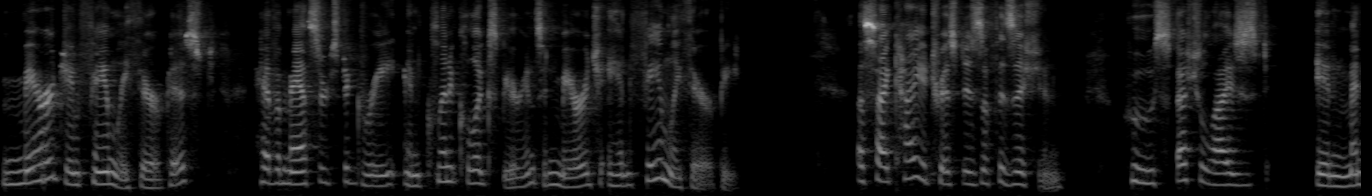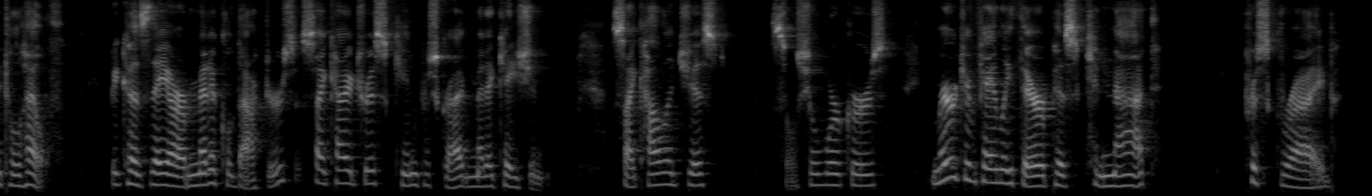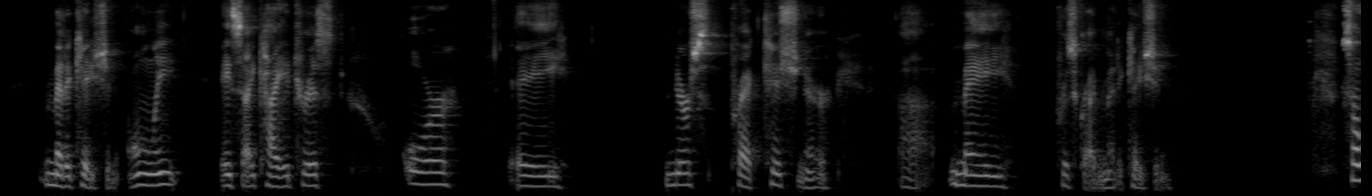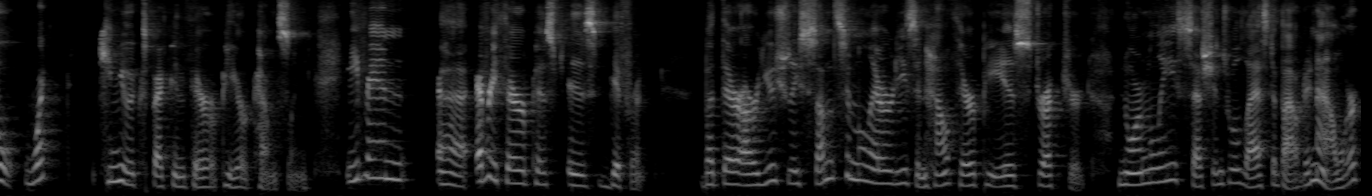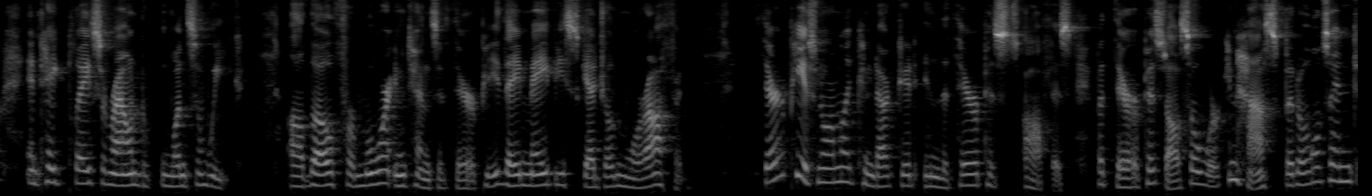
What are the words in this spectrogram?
Marriage and family therapists have a master's degree in clinical experience in marriage and family therapy. A psychiatrist is a physician who specialized in mental health. Because they are medical doctors, psychiatrists can prescribe medication. Psychologists, social workers, marriage and family therapists cannot prescribe medication. Only a psychiatrist or a nurse practitioner uh, may prescribe medication. So, what can you expect in therapy or counseling? Even uh, every therapist is different, but there are usually some similarities in how therapy is structured. Normally, sessions will last about an hour and take place around once a week. Although for more intensive therapy, they may be scheduled more often. Therapy is normally conducted in the therapist's office, but therapists also work in hospitals and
